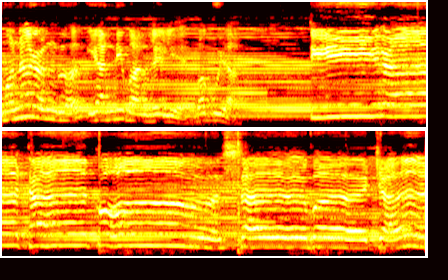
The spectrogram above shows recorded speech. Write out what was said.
मनरंग यांनी बांधलेली आहे. बघूया. तीरथ को सबचा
